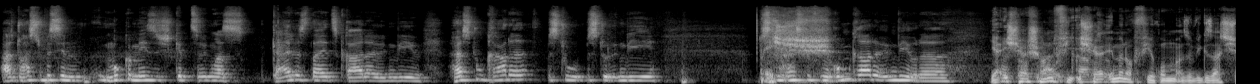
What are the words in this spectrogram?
also du hast ein bisschen muckemäßig, gibt es irgendwas Geiles da jetzt gerade irgendwie? Hörst du gerade? Bist du, bist du irgendwie. Bist du, Ich- hörst du viel rum gerade irgendwie? Oder Ja, ich höre du schon viel. Ich höre so? immer noch viel rum. Also wie gesagt, ich,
